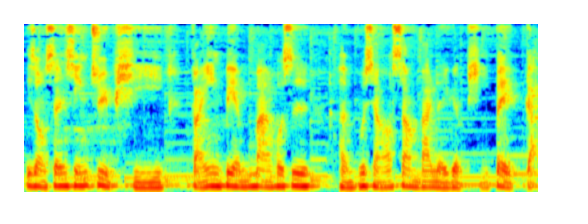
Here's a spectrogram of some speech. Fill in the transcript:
一种身心俱疲、反应变慢，或是很不想要上班的一个疲惫感。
